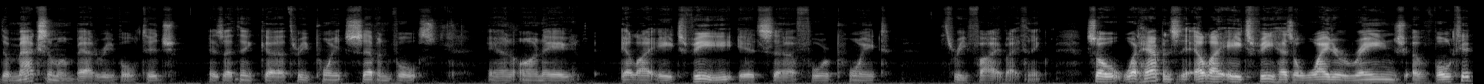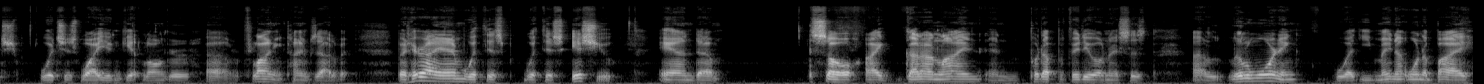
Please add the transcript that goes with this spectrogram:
the maximum battery voltage is I think uh, 3.7 volts, and on a LIHV it's uh, 4.35 I think. So what happens? The LIHV has a wider range of voltage, which is why you can get longer uh, flying times out of it. But here I am with this with this issue, and um, so I got online and put up a video and I says, a little warning, what you may not want to buy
